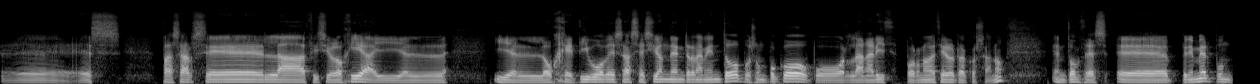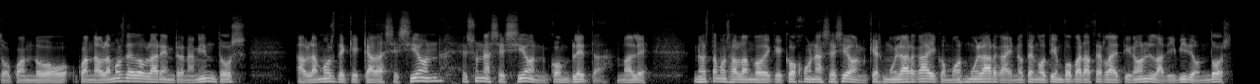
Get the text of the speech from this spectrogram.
eh, es pasarse la fisiología y el, y el objetivo de esa sesión de entrenamiento, pues un poco por la nariz, por no decir otra cosa, ¿no? Entonces, eh, primer punto, cuando, cuando hablamos de doblar entrenamientos, hablamos de que cada sesión es una sesión completa, ¿vale? No estamos hablando de que cojo una sesión que es muy larga y como es muy larga y no tengo tiempo para hacerla de tirón, la divido en dos,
